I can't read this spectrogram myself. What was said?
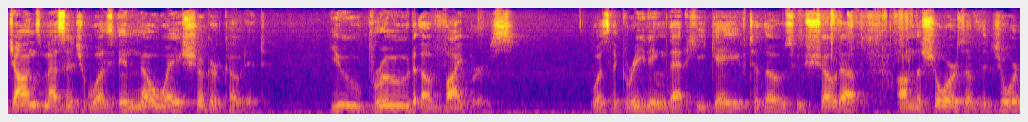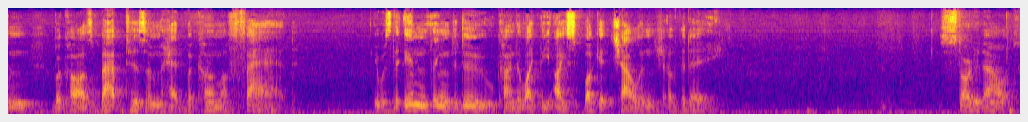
John's message was in no way sugar coated. You brood of vipers was the greeting that he gave to those who showed up on the shores of the Jordan because baptism had become a fad. It was the in thing to do, kind of like the ice bucket challenge of the day. Started out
